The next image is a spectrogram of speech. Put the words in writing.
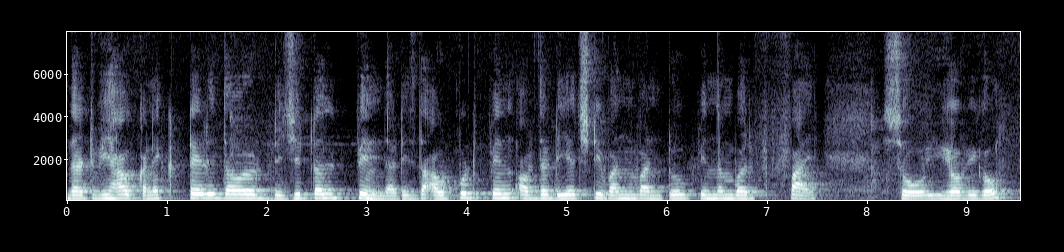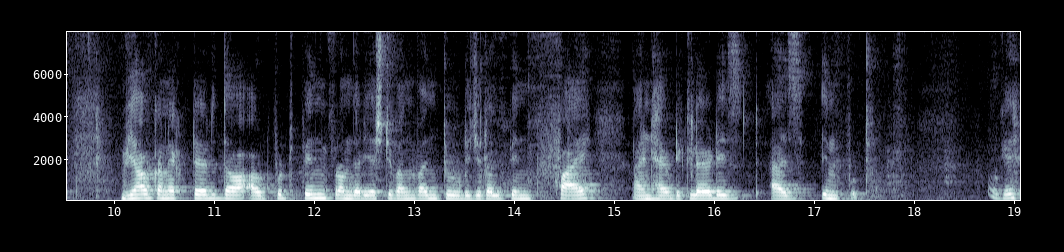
that we have connected the digital pin that is the output pin of the DHT11 to pin number 5 so here we go. We have connected the output pin from the DHT11 to digital pin 5 and have declared it as input. Okay.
